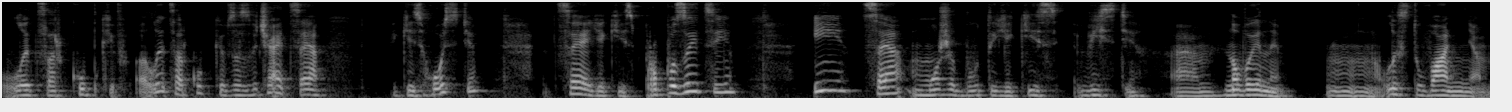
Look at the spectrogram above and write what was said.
лицар кубків. Лицар кубків зазвичай це якісь гості, це якісь пропозиції, і це може бути якісь вісті, ем, новини, листування,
